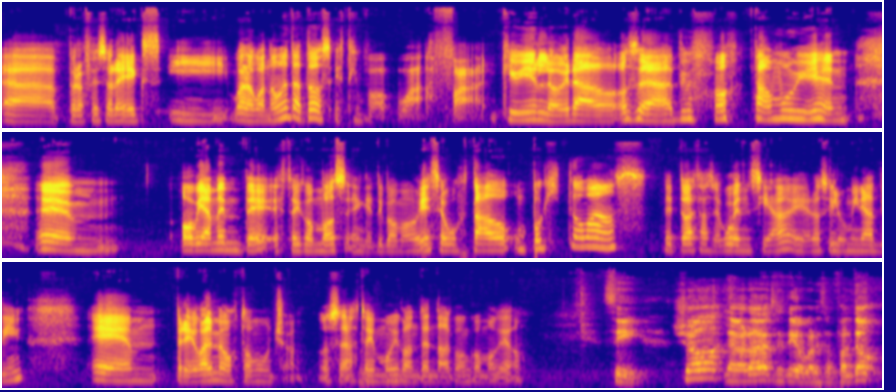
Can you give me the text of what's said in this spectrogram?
a Profesor X y, bueno, cuando mata a todos, es tipo, wow, fuck, qué bien logrado, o sea, tipo, está muy bien. Em, obviamente estoy con vos en que, tipo, me hubiese gustado un poquito más de toda esta secuencia, eh, los Illuminati, em, pero igual me gustó mucho, o sea, estoy muy contenta con cómo quedó. Sí, yo la verdad te digo por eso, faltó,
